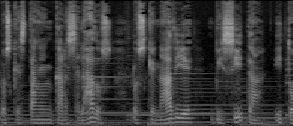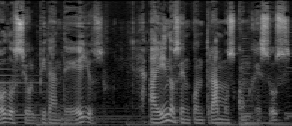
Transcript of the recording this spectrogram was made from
los que están encarcelados, los que nadie visita y todos se olvidan de ellos. Ahí nos encontramos con Jesús.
